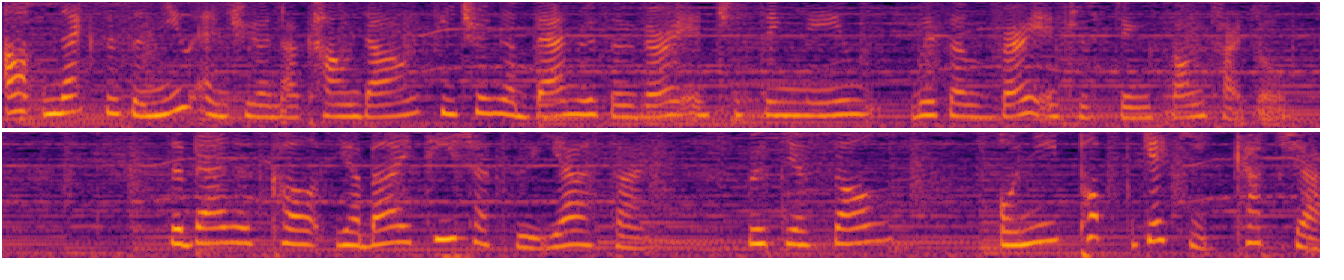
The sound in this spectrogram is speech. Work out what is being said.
Up next is a new entry on our countdown featuring a band with a very interesting name with a very interesting song title. The band is called Yabai T-Shatsu Ya-san with your song Oni Pop Geki Kacha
